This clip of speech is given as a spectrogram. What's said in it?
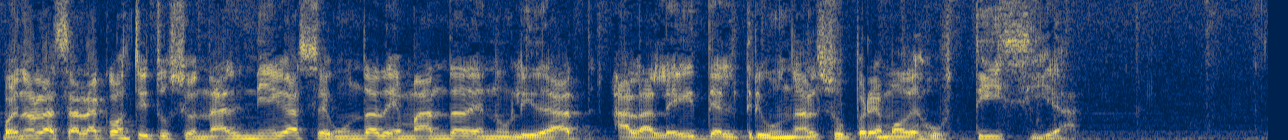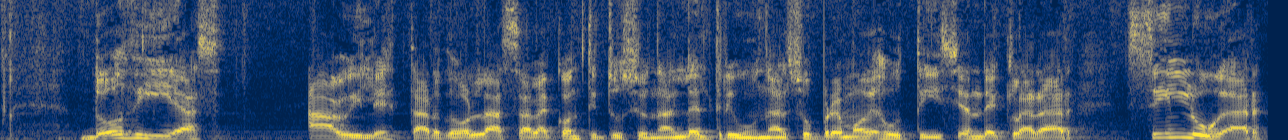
Bueno, la Sala Constitucional niega segunda demanda de nulidad a la ley del Tribunal Supremo de Justicia. Dos días hábiles tardó la Sala Constitucional del Tribunal Supremo de Justicia en declarar sin lugar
